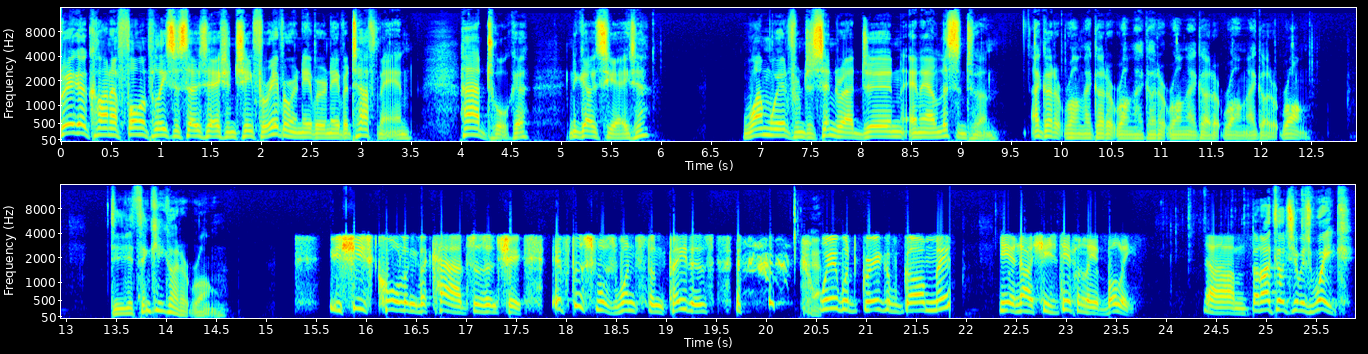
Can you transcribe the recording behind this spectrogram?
Greg O'Connor, former Police Association chief, forever and ever and ever, tough man, hard talker, negotiator. One word from Jacinda Ardern, and now listen to him. I got it wrong, I got it wrong, I got it wrong, I got it wrong, I got it wrong. Do you think he got it wrong? She's calling the cards, isn't she? If this was Winston Peters, Yeah. where would Greg have gone then? Yeah, no, she's definitely a bully. Um, But I thought she was weak.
